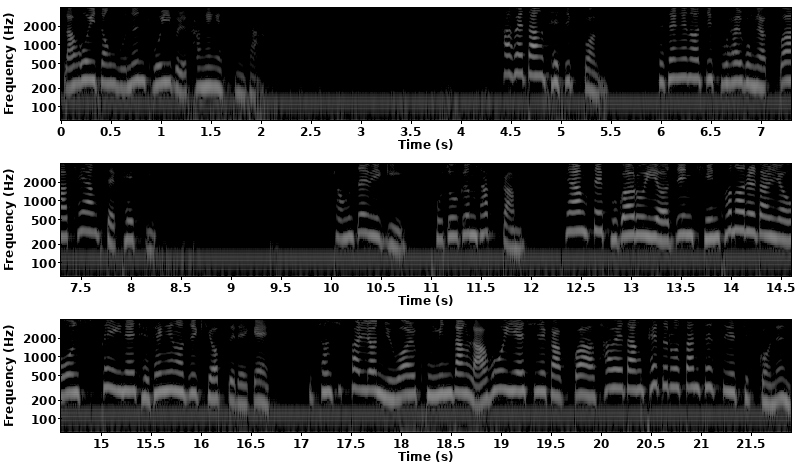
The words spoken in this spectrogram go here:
라호이 정부는 도입을 강행했습니다. 사회당 재집권, 재생에너지 부활 공약과 태양세 폐지, 경제 위기, 보조금 삭감, 태양세 부과로 이어진 긴 터널을 달려온 스페인의 재생에너지 기업들에게 2018년 6월 국민당 라호이의 실각과 사회당 페드로 산체스의 집권은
